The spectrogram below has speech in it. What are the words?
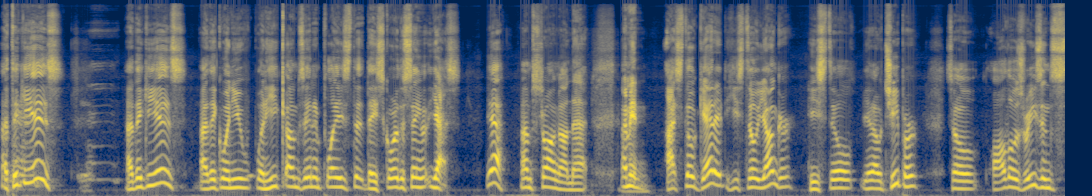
I think he is. I think he is. I think when you when he comes in and plays, the, they score the same. Yes, yeah, I'm strong on that. I mean, I still get it. He's still younger. He's still you know cheaper. So all those reasons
